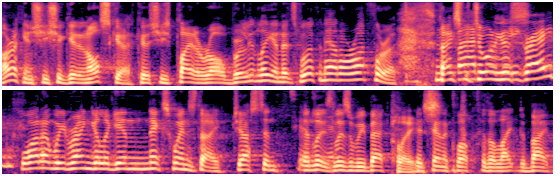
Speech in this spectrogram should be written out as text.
I reckon she should get an Oscar because she's played a role brilliantly and it's working out all right for her. Thanks for joining for us. grade. Why don't we wrangle again next Wednesday? Justin and Liz. Liz will be back Please. at 10 o'clock for the late debate.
